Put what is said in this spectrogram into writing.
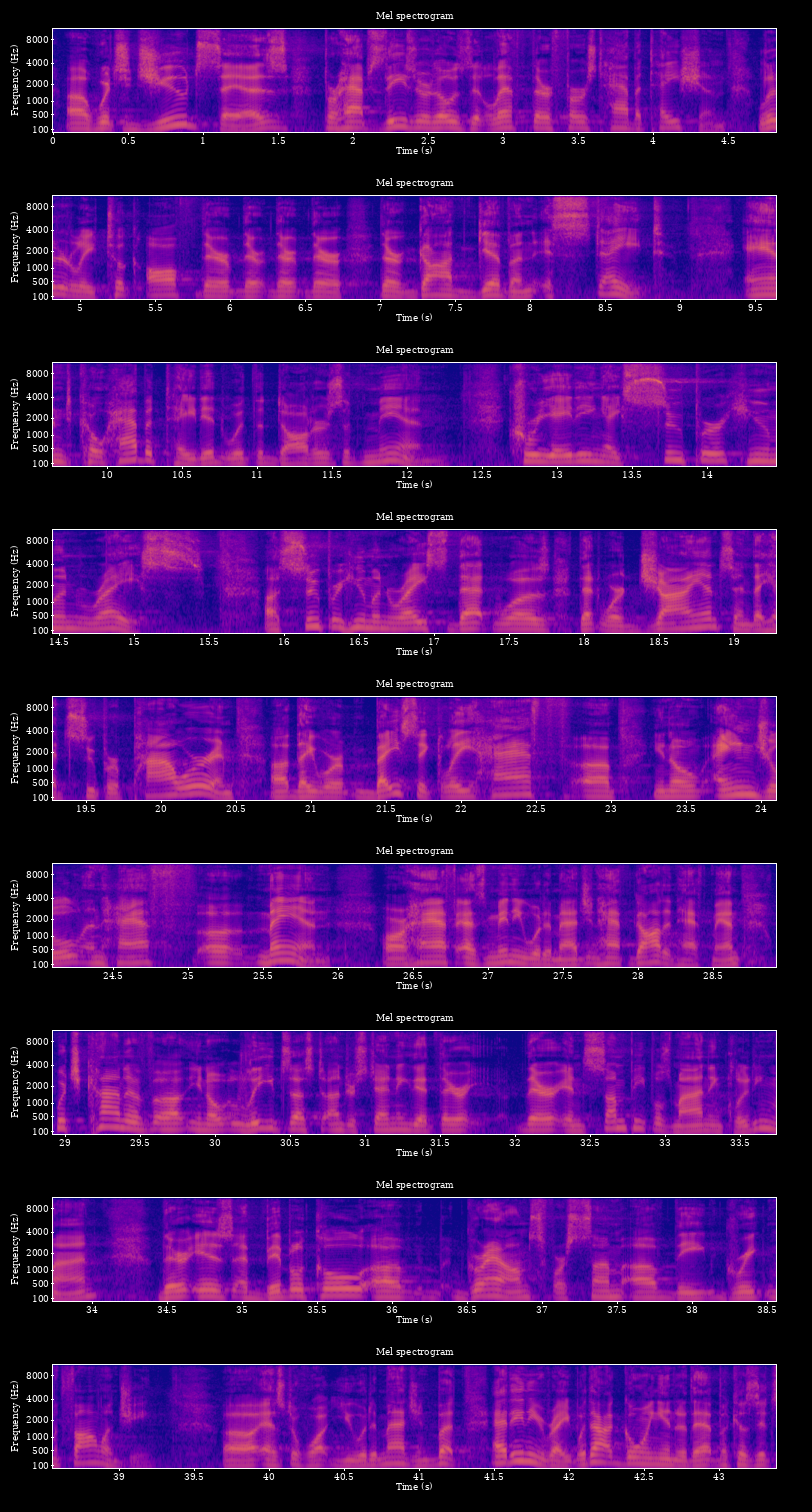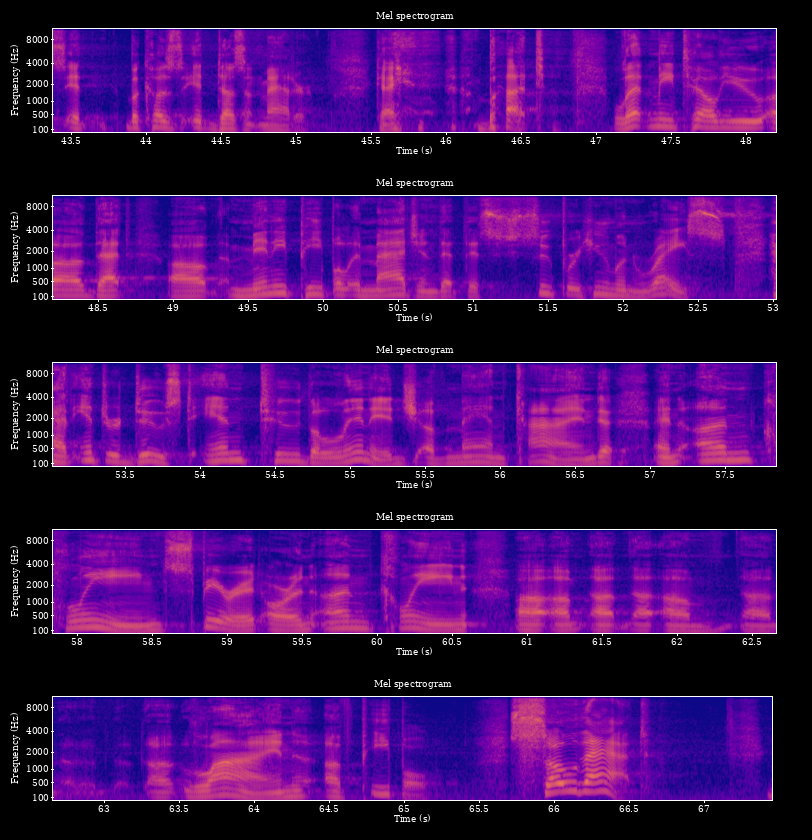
uh, which Jude says perhaps these are those that left their first habitation, literally took off their, their, their, their, their God given estate and cohabitated with the daughters of men, creating a superhuman race a superhuman race that was that were giants and they had superpower and uh, they were basically half uh, you know angel and half uh, man or half as many would imagine half god and half man which kind of uh, you know leads us to understanding that there there in some people's mind including mine there is a biblical uh, grounds for some of the greek mythology uh, as to what you would imagine. But at any rate, without going into that because, it's, it, because it doesn't matter, okay? but let me tell you uh, that uh, many people imagine that this superhuman race had introduced into the lineage of mankind an unclean spirit or an unclean uh, uh, uh, um, line of people so that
